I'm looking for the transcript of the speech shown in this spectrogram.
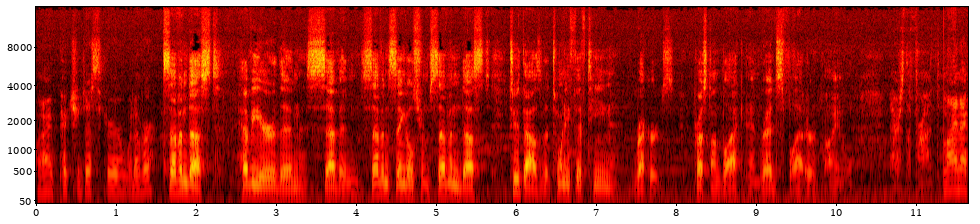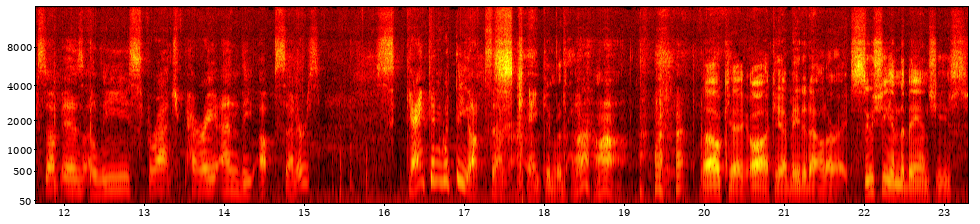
All right, picture disc or whatever. Sevendust, heavier than seven. Seven singles from Sevendust 2000 to 2015 records, pressed on black and red splatter vinyl. There's the front. My next up is Lee Scratch Perry and the Upsetters. Skanking with the Upsetter. Skanking with. Uh-huh. okay. Oh, okay. I made it out. All right. Sushi and the Banshees.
